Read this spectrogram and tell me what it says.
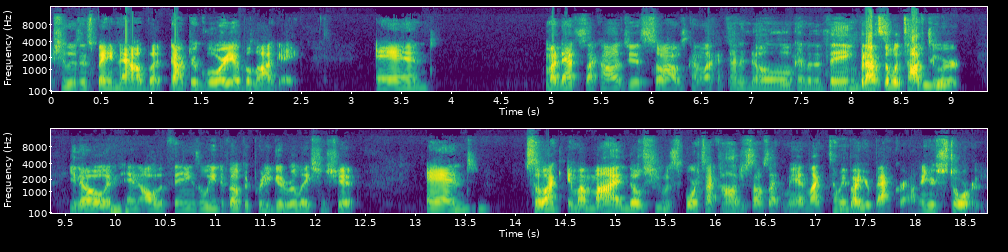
she lives in Spain now, but Dr. Gloria Balague. And my dad's a psychologist, so I was kind of like, I kind of know kind of the thing, but I still would talk to her, you know, and, and all the things. We developed a pretty good relationship. And so, like, in my mind, though she was sports psychologist, I was like, man, like, tell me about your background and your story.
